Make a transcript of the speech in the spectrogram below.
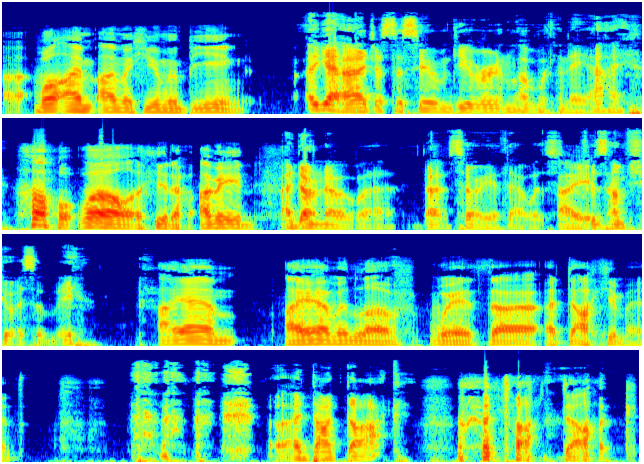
uh, well I'm I'm a human being yeah, I just assumed you were in love with an AI. oh well you know I mean I don't know. Uh, I'm sorry if that was I- presumptuous of me. I am I am in love with uh, a document a dot doc. dot doc.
